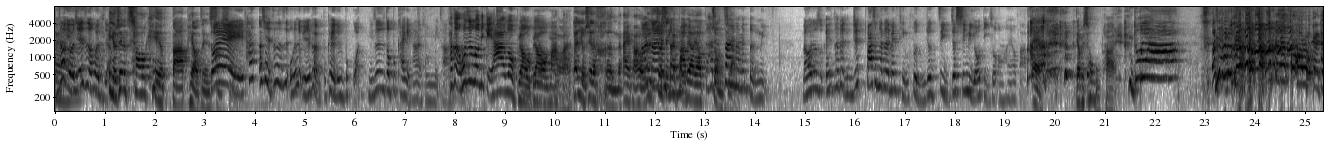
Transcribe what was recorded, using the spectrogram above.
你知道有些真的会这样，有些人超 care 发票这件事情。对他，而且真的是，我跟你说，有些客人不 care 就是不管，你甚至都不开给他来说没差。他可能，或是说你给他的时候不要，不要麻烦。但有些人很爱发票，就是因为发票要中奖。他就站在那边等你，然后就是，哎，他就你就发现他在那边停顿，你就自己就心里有底，说，哦，他要发票。哎，要不要抽五趴？对啊，而且他就大家突然感觉，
